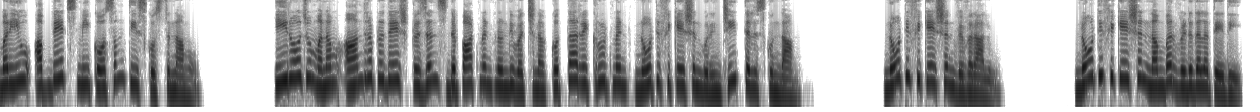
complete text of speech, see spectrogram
మరియు అప్డేట్స్ మీకోసం తీసుకొస్తున్నాము. ఈరోజు మనం ఆంధ్రప్రదేశ్ ప్రిజన్స్ డిపార్ట్మెంట్ నుండి వచ్చిన కొత్త రిక్రూట్మెంట్ నోటిఫికేషన్ గురించి తెలుసుకుందాం. నోటిఫికేషన్ వివరాలు. నోటిఫికేషన్ నంబర్ విడుదల తేదీ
